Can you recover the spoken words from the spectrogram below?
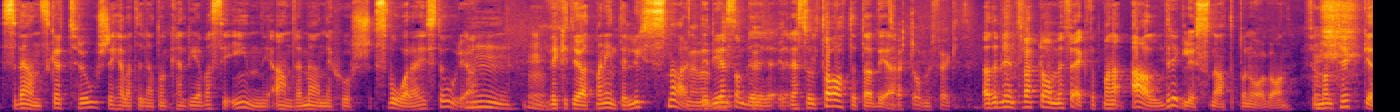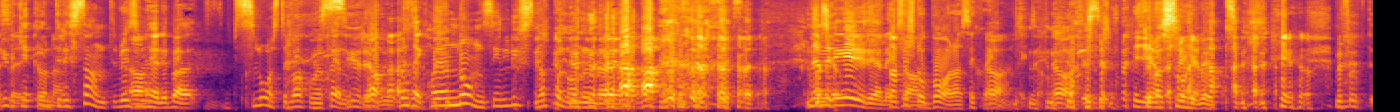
svenskar tror sig hela tiden att de kan leva sig in i andra människors svåra historia. Vilket gör att man inte lyssnar. Nej, det är det blir- som blir resultatet av det. Tvärtom effekt. Ja, det blir en tvärtom-effekt, att man har aldrig lyssnat på någon. För man tycker Gud, sig vilken kunna... intressant. Det blir sån här, det bara slår tillbaka på mig själv. Ser du? Ja. Jag tänkte, har jag någonsin lyssnat på någon undrar jag. Nej, men det är ju det liksom. Man förstår bara sig själv. Ja, Liksom. ja. Det var sorgligt. men, för,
